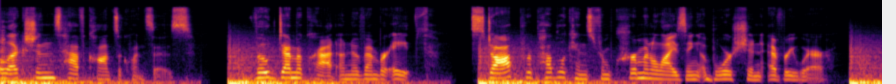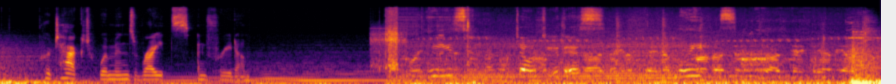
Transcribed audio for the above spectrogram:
Elections have consequences. Vote Democrat on November 8th. Stop Republicans from criminalizing abortion everywhere. Protect women's rights and freedom. Please don't do this. Please.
